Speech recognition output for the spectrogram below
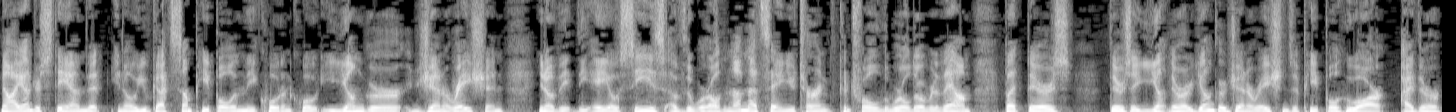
Now, I understand that, you know, you've got some people in the quote unquote younger generation, you know, the, the AOCs of the world, and I'm not saying you turn control the world over to them, but there's, there's a young, there are younger generations of people who are either,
